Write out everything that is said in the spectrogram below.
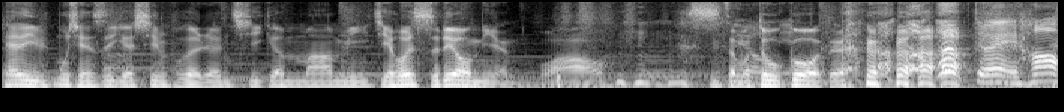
Kelly 目前是一个幸福的人妻跟妈咪，结婚十六年，哇哦，你怎么度过的？对，好。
